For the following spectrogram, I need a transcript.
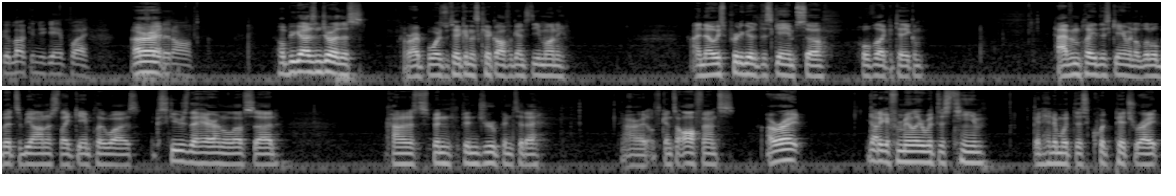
Good luck in your gameplay. all right. Get it on. Hope you guys enjoy this. All right, boys, we're taking this kickoff against D Money. I know he's pretty good at this game, so hopefully I can take him. Haven't played this game in a little bit, to be honest, like gameplay wise. Excuse the hair on the left side. Kind of just been been drooping today. All right, let's get into offense. All right, got to get familiar with this team. Gonna hit him with this quick pitch right.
